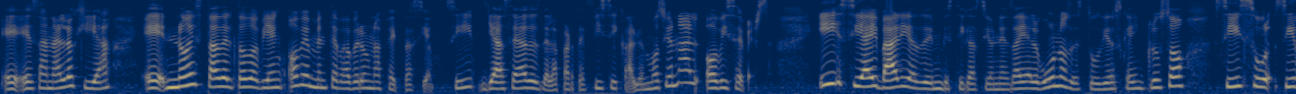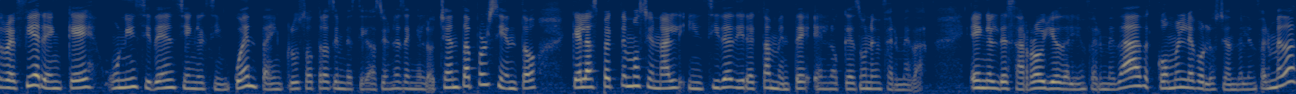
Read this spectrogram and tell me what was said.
eh, esa analogía, eh, no está del todo bien, obviamente va a haber una afectación, ¿sí? Ya sea desde la parte física a lo emocional o viceversa. Y si hay varias investigaciones, hay algunos estudios que incluso sí, refieren que una incidencia en el 50, incluso otras investigaciones en el 80%, que el aspecto emocional incide directamente en lo que es una enfermedad, en el desarrollo de la enfermedad como en la evolución de la enfermedad.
